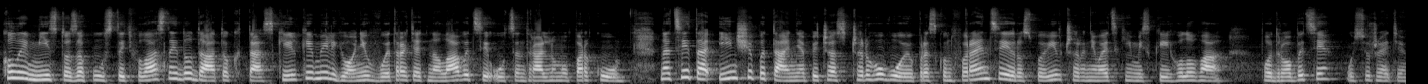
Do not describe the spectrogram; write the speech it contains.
Коли місто запустить власний додаток та скільки мільйонів витратять на лавиці у центральному парку? На ці та інші питання під час чергової прес-конференції розповів Чернівецький міський голова. Подробиці у сюжеті.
